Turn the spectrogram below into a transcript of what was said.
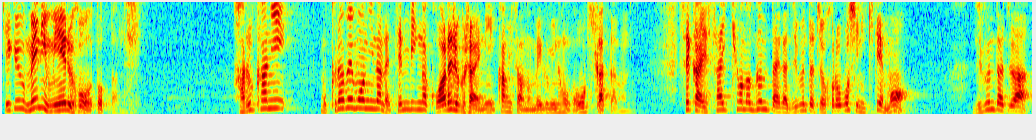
結局目に見える方を取ったんです。はるかにもう比べ物にならない。天秤が壊れるぐらいに神様の恵みの方が大きかったのに。世界最強の軍隊が自分たちを滅ぼしに来ても自分たちは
